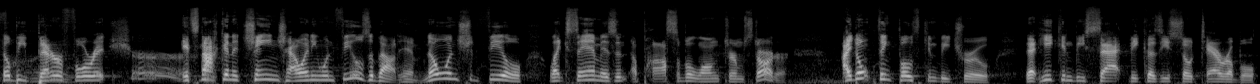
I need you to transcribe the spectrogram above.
He'll be, better for it. Sure. It's not gonna change how anyone feels about him. No one should feel like Sam isn't a possible long-term starter. I don't think both can be true. That he can be sat because he's so terrible,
